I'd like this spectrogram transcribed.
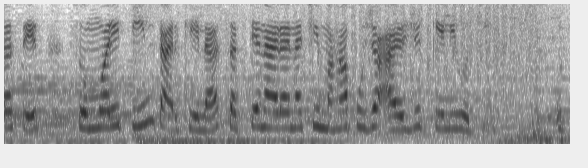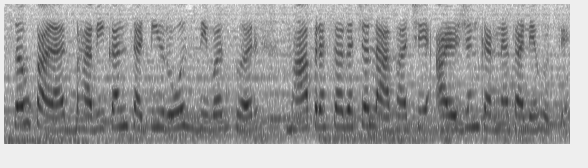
तसेच सोमवारी तीन तारखेला सत्यनारायणाची महापूजा आयोजित केली होती. उत्सव काळात भाविकांसाठी रोज दिवसभर महाप्रसादाच्या लाभाचे आयोजन करण्यात आले होते.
